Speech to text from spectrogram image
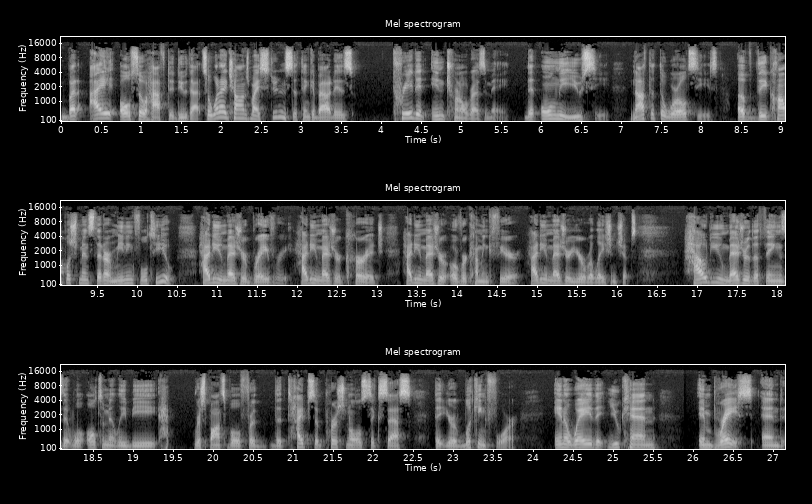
But I also have to do that. So what I challenge my students to think about is create an internal resume that only you see, not that the world sees of the accomplishments that are meaningful to you. How do you measure bravery? How do you measure courage? How do you measure overcoming fear? How do you measure your relationships? How do you measure the things that will ultimately be responsible for the types of personal success that you're looking for in a way that you can embrace and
